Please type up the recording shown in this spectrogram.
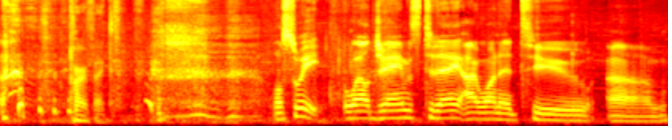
perfect. Well, sweet. Well, James, today I wanted to um,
